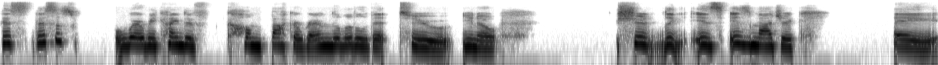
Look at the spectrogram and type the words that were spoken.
this this is where we kind of come back around a little bit to you know, should like is is magic a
